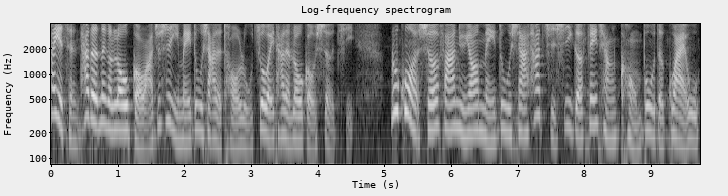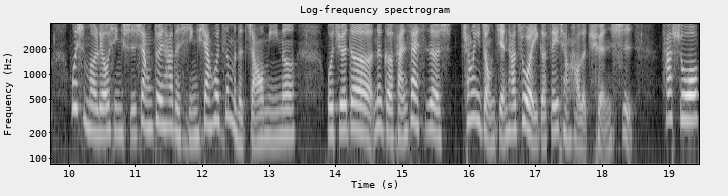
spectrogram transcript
他也曾他的那个 logo 啊，就是以梅杜莎的头颅作为他的 logo 设计。如果蛇发女妖梅杜莎，她只是一个非常恐怖的怪物，为什么流行时尚对她的形象会这么的着迷呢？我觉得那个凡赛斯的创意总监他做了一个非常好的诠释。他说，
